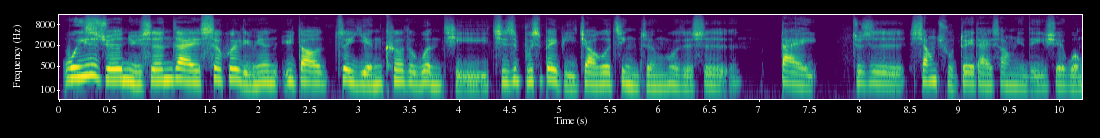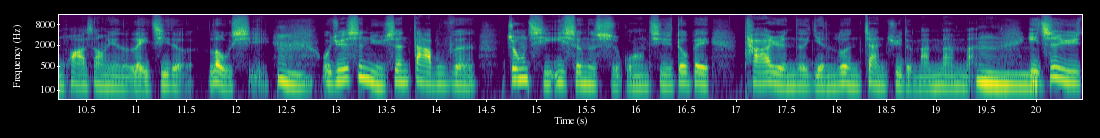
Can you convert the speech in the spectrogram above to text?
我一直觉得女生在社会里面遇到最严苛的问题，其实不是被比较或竞争，或者是带。就是相处对待上面的一些文化上面的累积的陋习，嗯，我觉得是女生大部分终其一生的时光，其实都被他人的言论占据的满满满，嗯，以至于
